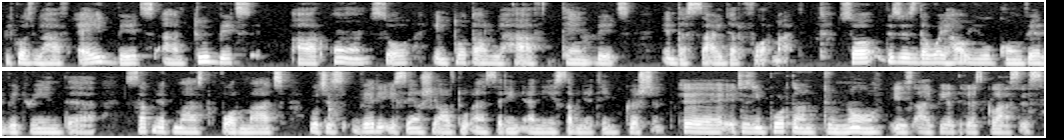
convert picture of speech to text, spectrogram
because we have 8 bits and 2 bits are on. So in total we have 10 bits in the CIDR format. So this is the way how you convert between the subnet mask formats which is very essential to answering any subnetting question. Uh, it is important to know is IP address classes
